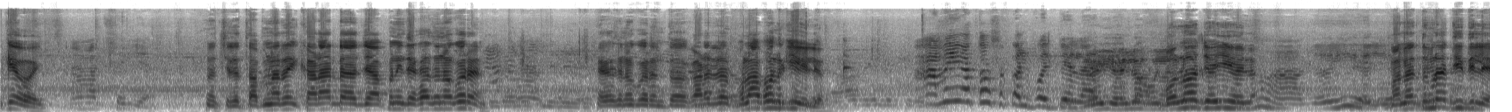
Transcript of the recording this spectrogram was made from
কে ভাই? আমার ছেলে। তো আপনার এই কাড়াটা যে আপনি দেখাশোনা করেন? দেখাশোনা করেন তো কাড়াটার ফলাফল কি হইল? আমি অত সকল বলতে বলো জয়ী হইল। হ্যাঁ জয়ী হইল। মানে তোমরা জিতলে?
